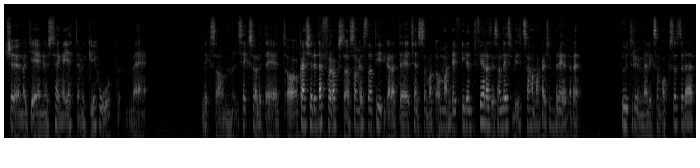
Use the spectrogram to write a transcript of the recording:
kön och genus hänger jättemycket ihop med liksom sexualitet och kanske är det därför också som jag sa tidigare att det känns som att om man de- identifierar sig som lesbisk så har man kanske bredare utrymme liksom också sådär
